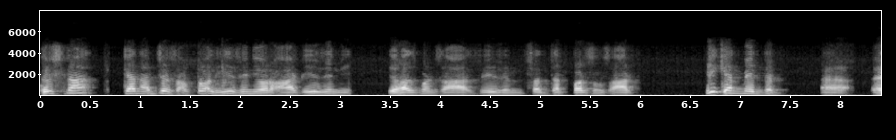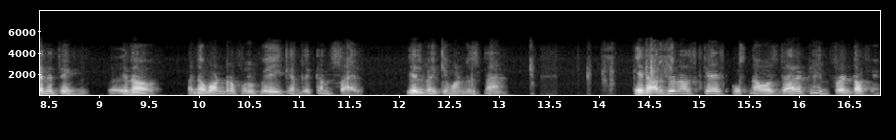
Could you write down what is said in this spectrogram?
Krishna can adjust. After all, he is in your heart, he is in your husband's heart, he is in such that person's heart. He can make that uh, anything, you know, in a wonderful way, he can reconcile. He'll make him understand. In Arjuna's case, Krishna was directly in front of him.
